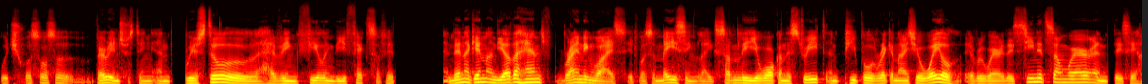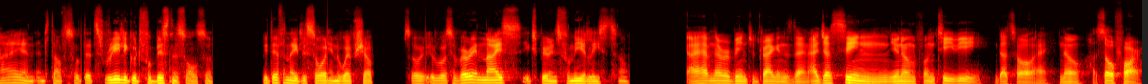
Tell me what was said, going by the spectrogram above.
which was also very interesting. And we're still having feeling the effects of it and then again, on the other hand, branding wise, it was amazing. Like suddenly you walk on the street and people recognize your whale everywhere. They've seen it somewhere and they say hi and, and stuff. So that's really good for business also. We definitely saw it in the web shop. So it was a very nice experience for me at least. So. I have never been to Dragon's Den. I just seen, you know, from TV. That's all I know so far.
